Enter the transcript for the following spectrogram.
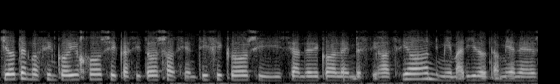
Yo tengo cinco hijos y casi todos son científicos y se han dedicado a la investigación. Y mi marido también es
